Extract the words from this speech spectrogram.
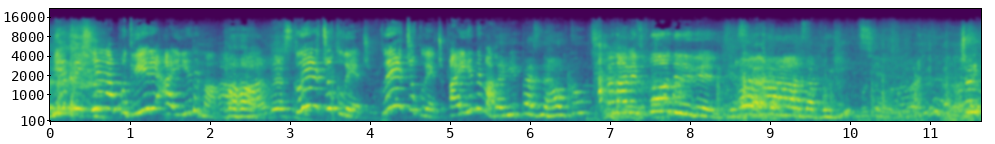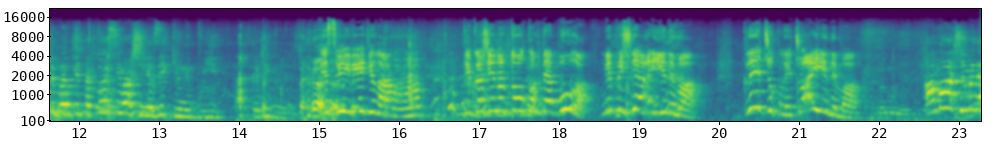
Ми прийшли на подвір'я, а її нема. Ага. Кличу, кличу, кличу, кличу, а її нема. Але мій пес не гавкав. Ми навіть води не вилізли. Ага, забоїться. Чуєте, бабі, та хтось і ваших язиків не боїть. Скажіть мені. Ти свій виділа? Ти кажи нам толком, де була. Ми прийшли, а її нема. Кличу, кличу, а її нема. А може мене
